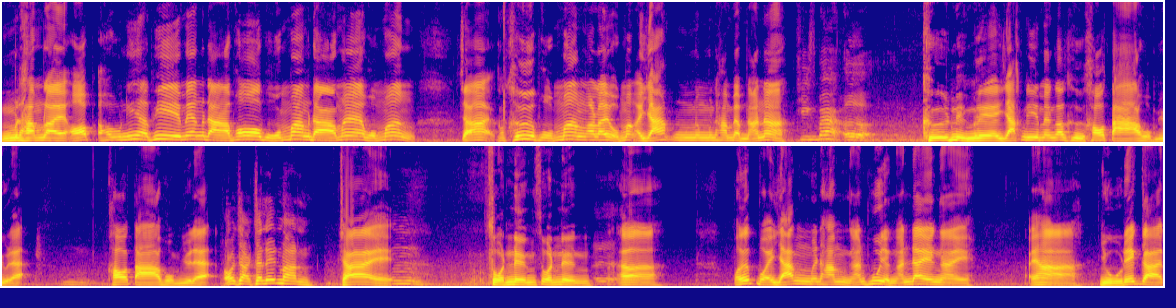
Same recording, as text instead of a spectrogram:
มึงมาทำอะไรออฟเอาเนี่ยพี่แม่งด่าพ่อผมมั่งด่าแม่ผมมั่ง จะกระทืบผมมั่งอะไรผมมั่งไอยักษ์มึงมึงทำแบบนั้นน่ะ จริงป่ะเออ คือหนึ่งเลยไอ้ยักษ์นี่แม่งก็คือเข้าตาผมอยู่แล้ว อืมเข้าตาผมอยู่แล้ว เอาจากจะเล่นมัน ใช่ อืม ส่วนหนึ่งส่วนหนึ่งเออ อ่าปึ๊บบอกไอ้ยักษ์มึงไปทำอย่างนั้นพูดอย่างนั้นได้ยังไง ไอ้ห่าอยู่ด้วยกัน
